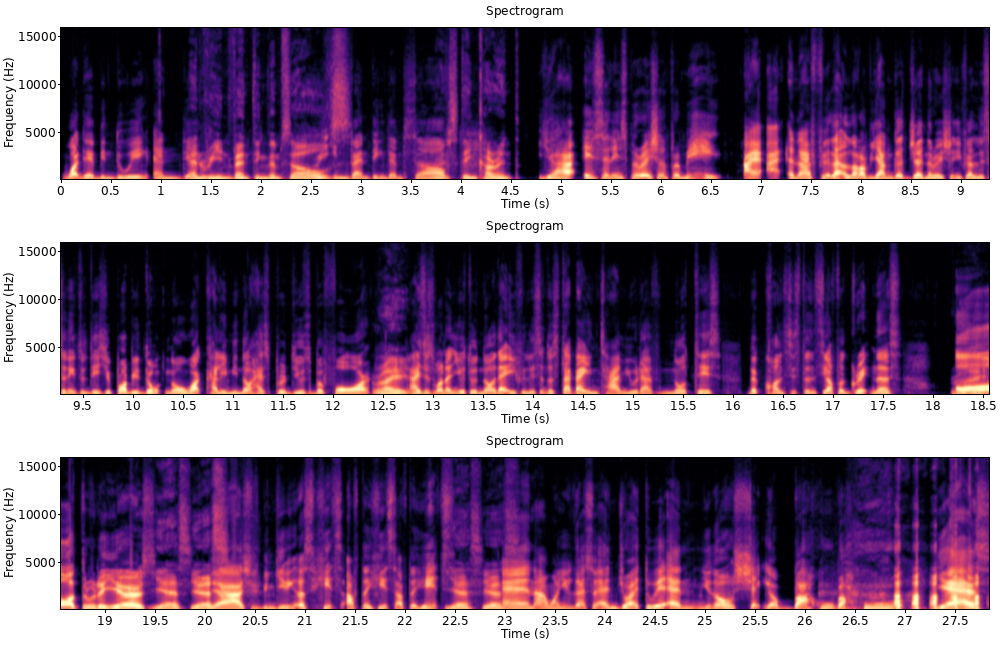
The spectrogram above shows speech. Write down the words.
what they've been doing, and And reinventing themselves. reinventing right, themselves. staying current. Yeah, it's an inspiration for me. I, I and I feel like a lot of younger generation, if you're listening to this, you probably don't know what Kylie Minogue has produced before. Right. I just wanted you to know that if you listen to Step Back in Time, you would have noticed the consistency of her greatness Right. all through the years. yes, yes. Yeah, she's been giving us hits after hits after hits. Yes, yes. And I want you guys to enjoy to it and you know shake your bahu bahu. yes.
